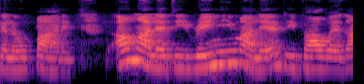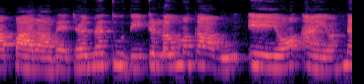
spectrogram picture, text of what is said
ကားလုံးပါတယ်။ အောက်မှာလည်းဒီ rainy မှာလည်းဒီ vowel ကပါတာပဲဒါပေမဲ့သူဒီတစ်လုံးမကဘူး a ရော i ရောနှ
